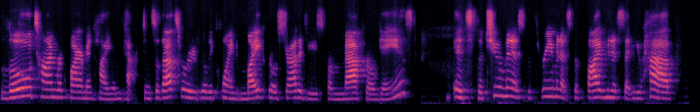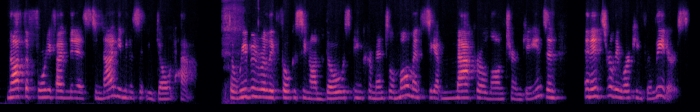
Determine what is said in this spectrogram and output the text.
Low time requirement, high impact. And so that's where we really coined micro strategies for macro gains it's the two minutes, the three minutes, the five minutes that you have, not the 45 minutes to 90 minutes that you don't have. So we've been really focusing on those incremental moments to get macro long-term gains. And, and it's really working for leaders.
